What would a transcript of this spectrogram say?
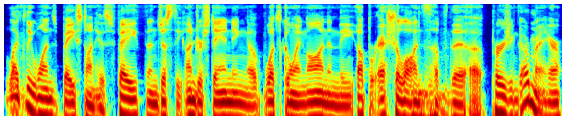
likely ones based on his faith and just the understanding of what's going on in the upper echelons of the uh, Persian government here,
